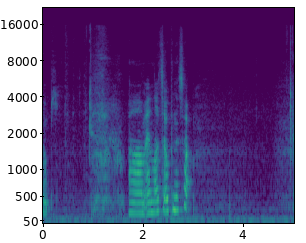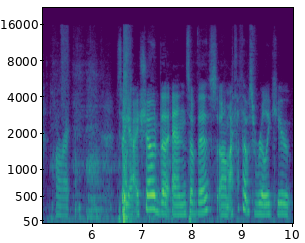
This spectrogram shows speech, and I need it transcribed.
Oops. Um, and let's open this up. All right. So yeah, I showed the ends of this. Um, I thought that was really cute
